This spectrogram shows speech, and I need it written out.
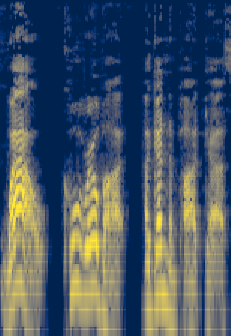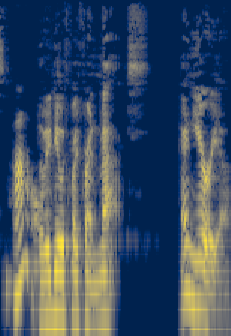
Wow, Cool Robot, a Gundam podcast that I do with my friend Max and Yuria.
